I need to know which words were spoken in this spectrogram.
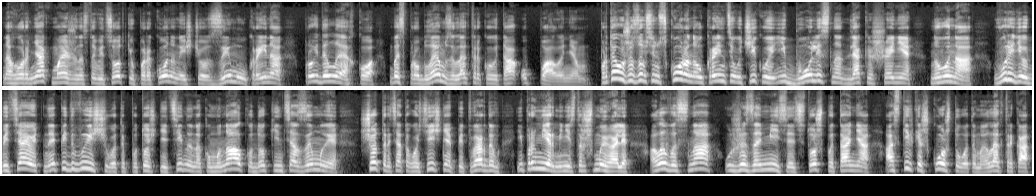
Нагорняк майже на 100% переконаний, що зиму Україна пройде легко, без проблем з електрикою та опаленням. Проте уже зовсім скоро на українців очікує і болісна для кишені новина. В уряді обіцяють не підвищувати поточні ціни на комуналку до кінця зими, що 30 січня підтвердив і прем'єр-міністр Шмигаль. Але весна уже за місяць. Тож питання: а скільки ж коштуватиме електрика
